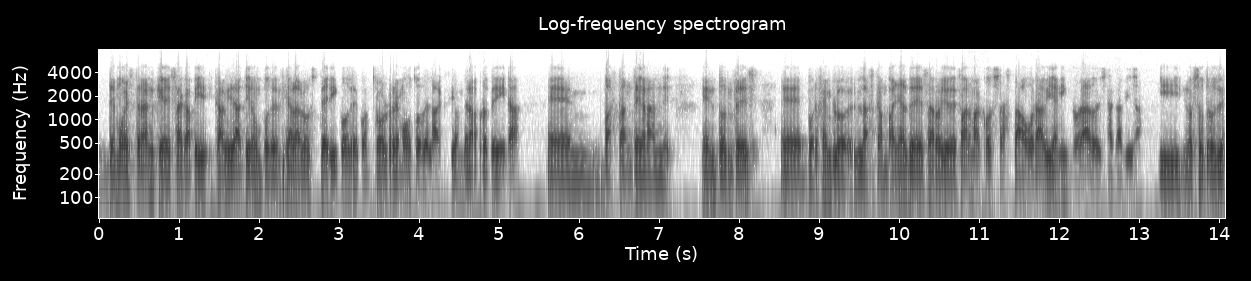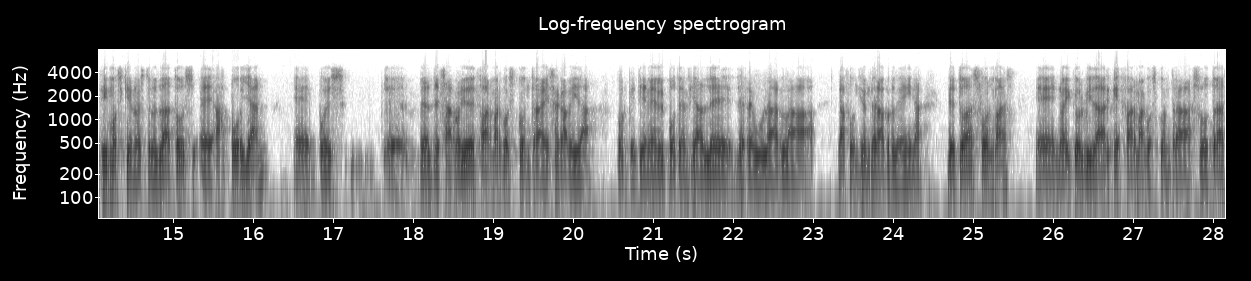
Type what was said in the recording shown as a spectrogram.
demuestran que esa cavidad tiene un potencial alostérico de control remoto de la acción de la proteína em, bastante grande. Entonces, eh, por ejemplo, las campañas de desarrollo de fármacos hasta ahora habían ignorado esa cavidad. Y nosotros decimos que nuestros datos eh, apoyan pues el desarrollo de fármacos contra esa cavidad porque tienen el potencial de, regular la, función de la proteína. De todas formas, eh, no hay que olvidar que fármacos contra las otras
